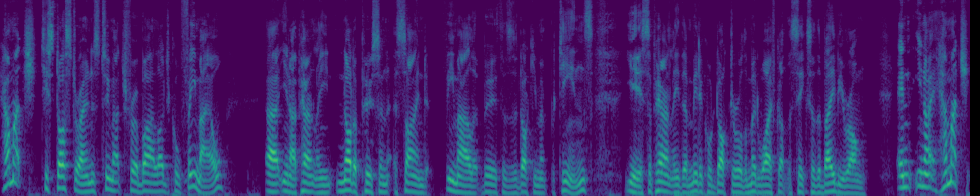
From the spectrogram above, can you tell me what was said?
how much testosterone is too much for a biological female? Uh, you know, apparently not a person assigned female at birth, as the document pretends. Yes, apparently the medical doctor or the midwife got the sex of the baby wrong. And, you know, how much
